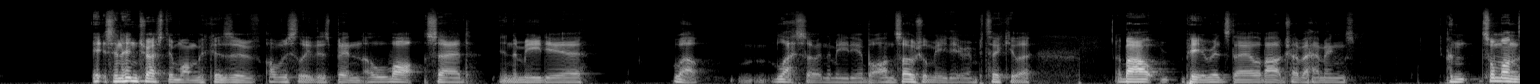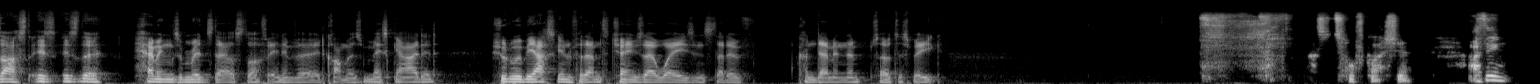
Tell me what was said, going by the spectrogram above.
it's an interesting one because of obviously there's been a lot said in the media, well, less so in the media, but on social media in particular, about Peter Ridsdale, about Trevor Hemmings, and someone's asked, "Is is the Hemmings and Ridsdale stuff in inverted commas misguided? Should we be asking for them to change their ways instead of condemning them, so to speak?" That's a tough question. I think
